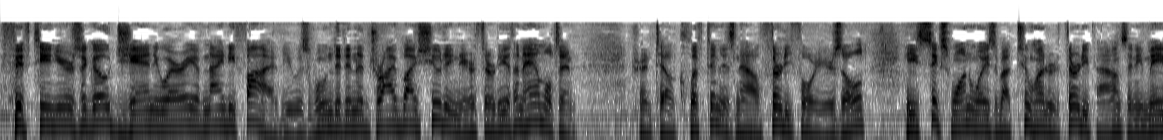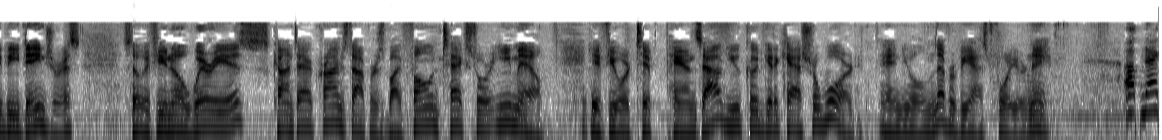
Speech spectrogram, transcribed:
15 years ago, January of 95, he was wounded in a drive-by shooting near 30th and Hamilton. Trentelle Clifton is now 34 years old. He's 6'1", weighs about 230 pounds, and he may be dangerous. So if you know where he is, contact Crime Stoppers by phone, text, or email. If your tip pans out, you could get a cash reward, and you'll never be asked for your name. Up next.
